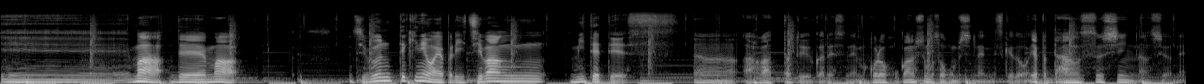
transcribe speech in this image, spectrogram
えー、まあでまあ自分的にはやっぱり一番見てて、うん、上がったというかですね、ま、これは他の人もそうかもしれないんですけどやっぱダンスシーンなんですよね。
